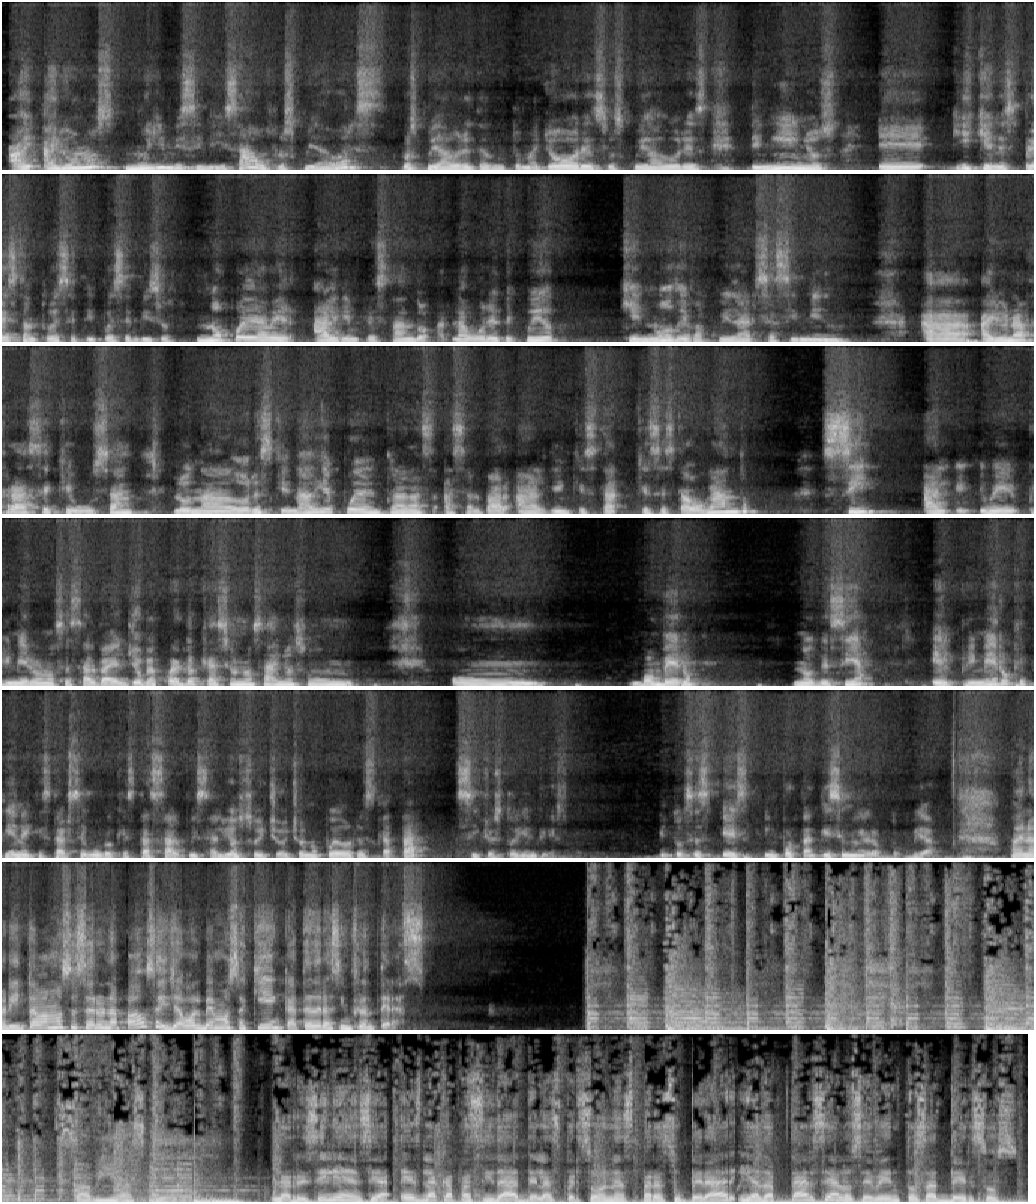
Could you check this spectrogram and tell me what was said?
Hay, unos muy invisibilizados, los cuidadores, los cuidadores de adultos mayores, los cuidadores de niños eh, y quienes prestan todo ese tipo de servicios. No puede haber alguien prestando labores de cuidado que no deba cuidarse a sí mismo. Ah, hay una frase que usan los nadadores que nadie puede entrar a, salvar a alguien que, está, que se está ahogando. Eh, eh, primero no se salva él. Yo me acuerdo que hace unos años un, un bombero nos decía, el primero que tiene que estar seguro que está salvo y salió soy yo. Yo no puedo rescatar si yo estoy en riesgo. Entonces es importantísimo el autocuidado. Bueno, ahorita vamos a hacer una pausa y ya volvemos aquí en Cátedras sin Fronteras. ¿Sabías que... La resiliencia es la capacidad de las personas para superar y adaptarse a los eventos adversos.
